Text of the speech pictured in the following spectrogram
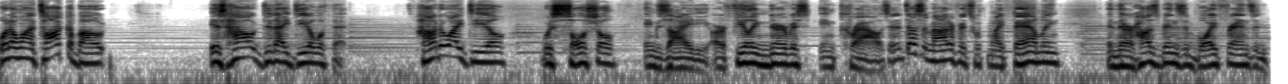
what I want to talk about is how did I deal with it? How do I deal with social anxiety or feeling nervous in crowds. And it doesn't matter if it's with my family and their husbands and boyfriends and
